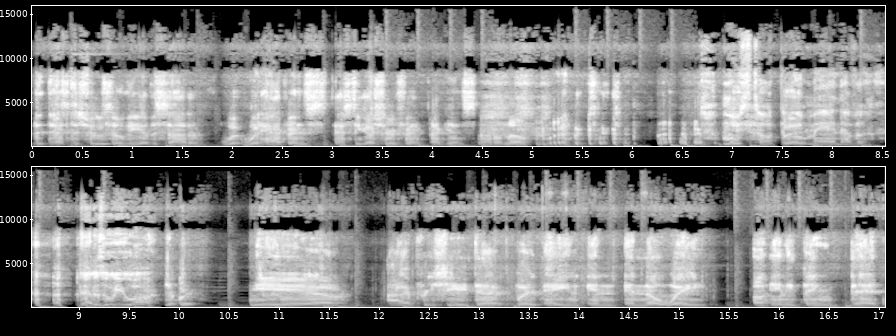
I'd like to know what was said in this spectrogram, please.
that's the truth of the other side of what, what happens. That's the Usher effect, I guess. I don't know. Most talked about man ever. That is who you are. Yeah, but yeah, I appreciate that, but hey, in in no way uh, anything that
